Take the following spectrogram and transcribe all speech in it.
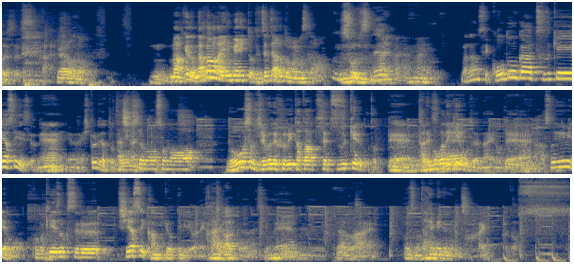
うです、そうです。はい。なるほど。うん。まあけど仲間がいるメリットって絶対あると思いますから。そうですね。はいはいはいはいまあ、なんせ行動が続けやすいですよね。うん一人だとどうしてもその、どうしても自分で奮い立たせ続けることってうん、誰もができることじゃないので、そういう意味でも、この継続する、しやすい環境っていう意味ではね、価値があると思うんですよね。なるほど。はい。本日も大変勉強になりました。はい。ありがとうございます。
